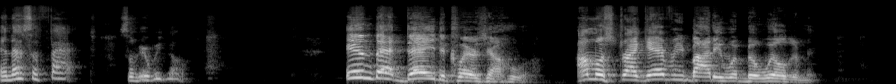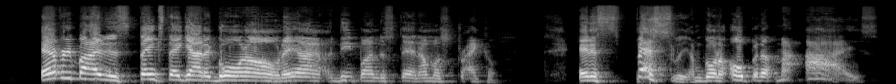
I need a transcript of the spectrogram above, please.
And that's a fact. So, here we go. In that day, declares Yahuwah, I'm going to strike everybody with bewilderment. Everybody that thinks they got it going on, they are deep understanding. I'm gonna strike them, and especially I'm gonna open up my eyes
